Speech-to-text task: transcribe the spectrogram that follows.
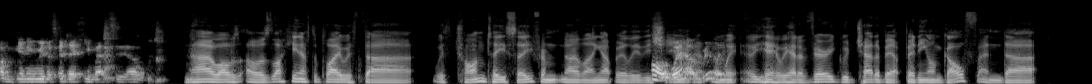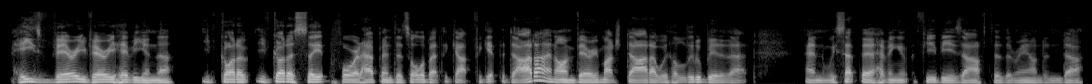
I'm getting rid of Hideki Matsuyama. No, I was I was lucky enough to play with uh with Tron TC from No Laying Up earlier this Oh, year. wow, and really? we- yeah, we had a very good chat about betting on golf, and uh, he's very very heavy in the. You've got to you've got to see it before it happens. It's all about the gut, forget the data, and I'm very much data with a little bit of that. And we sat there having a few beers after the round, and uh,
